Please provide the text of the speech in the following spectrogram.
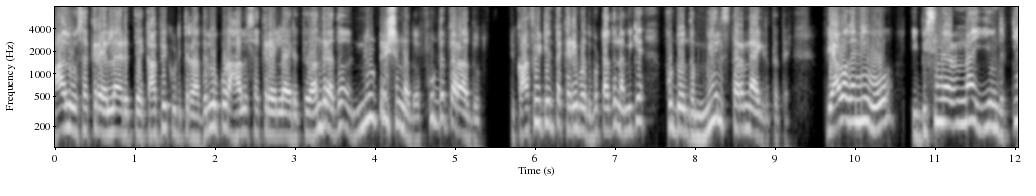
ಹಾಲು ಸಕ್ಕರೆ ಎಲ್ಲ ಇರುತ್ತೆ, ಕಾಫಿ ಕುಡಿತೀರ, ಅದರಲ್ಲೂ ಕೂಡ ಹಾಲು ಸಕ್ಕರೆ ಎಲ್ಲ ಇರುತ್ತೆ. ಅಂದ್ರೆ ಅದು ನ್ಯೂಟ್ರಿಷನ್ ಅದು ಫುಡ್ ತರ ಅದು. ಕಾಫಿ, ಟೀ ಅಂತ ಕರಿಬಹುದು ಬಟ್ ಅದು ನಮಗೆ ಫುಡ್ ಒಂದು ಮೀಲ್ಸ್ ತರನೇ ಆಗಿರ್ತದೆ. ಯಾವಾಗ ನೀವು ಈ ಬಿಸಿ ನೀರನ್ನ ಈ ಒಂದು ಟೀ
